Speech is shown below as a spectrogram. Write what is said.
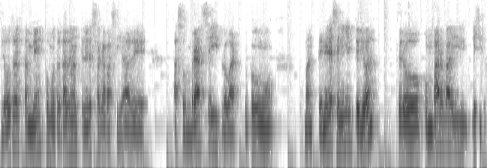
Y lo otro es también como tratar de mantener esa capacidad de asombrarse y probar. Un poco como mantener ese niño interior, pero con barba y viejito.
